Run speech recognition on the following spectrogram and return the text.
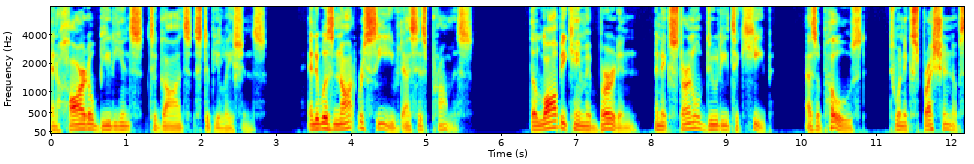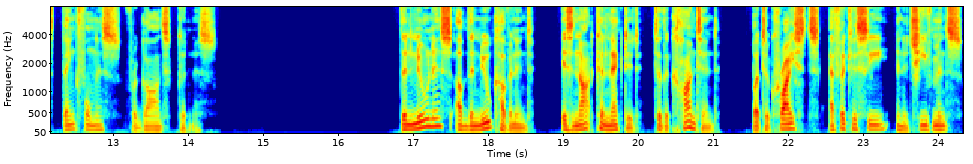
and hard obedience to God's stipulations, and it was not received as his promise. The law became a burden, an external duty to keep, as opposed to an expression of thankfulness for God's goodness. The newness of the new covenant is not connected to the content, but to Christ's efficacy and achievements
